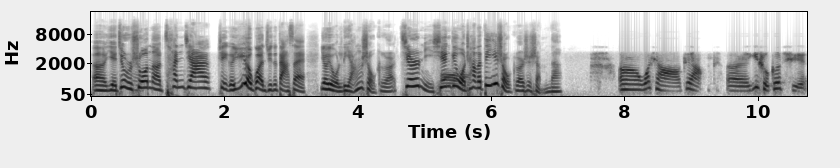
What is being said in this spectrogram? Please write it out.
呃，也就是说呢，参加这个月冠军的大赛要有两首歌。今儿你先给我唱的第一首歌是什么呢？嗯，我想这样，呃，一首歌曲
